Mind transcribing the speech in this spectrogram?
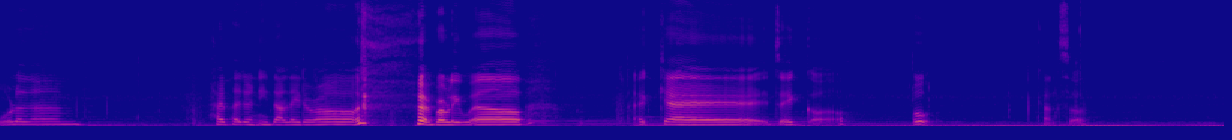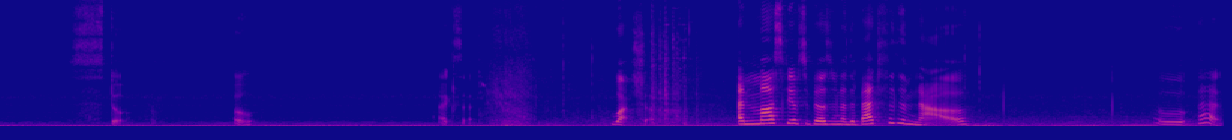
All of them. Hope I don't need that later on. I probably will. Okay, take off. Oh, cancel. Stop. Oh. Exit. Watch out. I must be able to build another bed for them now. Oh, bed.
